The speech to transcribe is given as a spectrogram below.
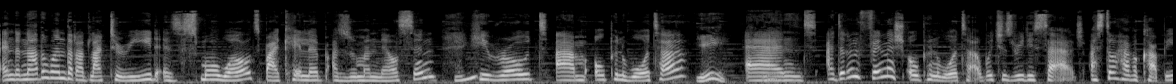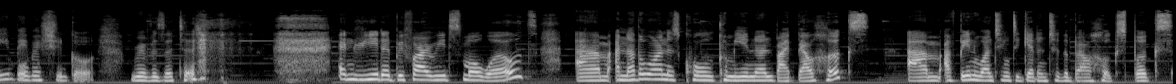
And another one that I'd like to read is Small Worlds by Caleb Azumah Nelson. Mm-hmm. He wrote um, Open Water. Yeah. And yes. I didn't finish Open Water, which is really sad. I still have a copy. Maybe I should go revisit it. and read it before I read Small Worlds. Um, another one is called Communion by Bell Hooks. Um, I've been wanting to get into the Bell Hooks books.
